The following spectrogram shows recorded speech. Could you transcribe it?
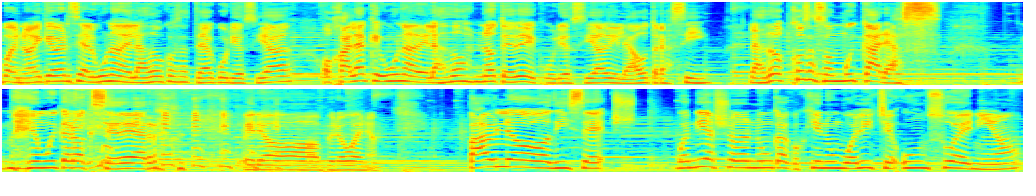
Bueno, hay que ver si alguna de las dos cosas te da curiosidad. Ojalá que una de las dos no te dé curiosidad y la otra sí. Las dos cosas son muy caras. Es muy caro acceder. Pero, pero bueno. Pablo dice. Buen día, yo nunca cogí en un boliche un sueño.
